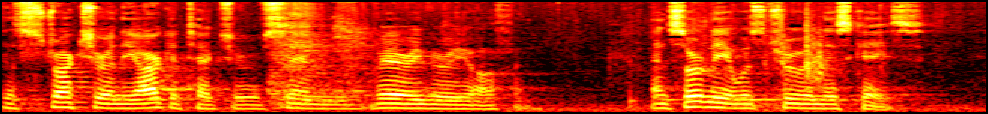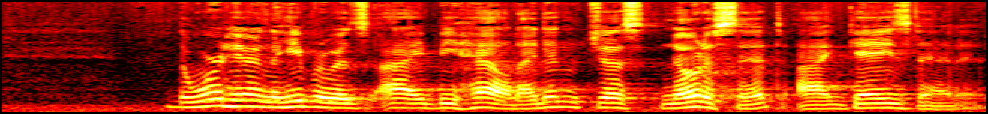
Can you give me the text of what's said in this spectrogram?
the structure and the architecture of sin very, very often. And certainly it was true in this case. The word here in the Hebrew is I beheld. I didn't just notice it, I gazed at it.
